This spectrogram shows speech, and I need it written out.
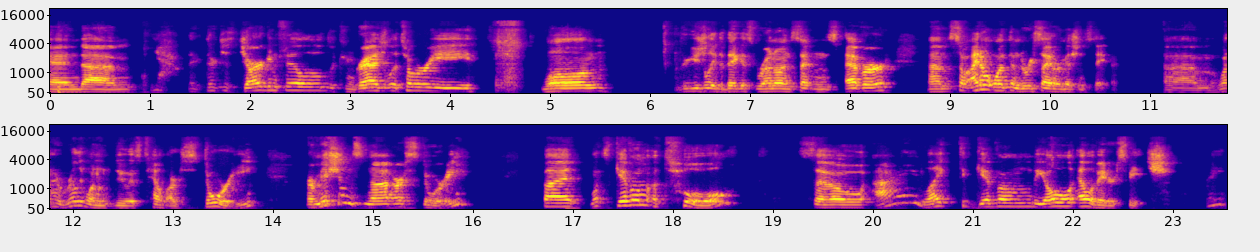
And um, yeah, they're just jargon filled, congratulatory, long. They're usually the biggest run on sentence ever. Um, so I don't want them to recite our mission statement. Um, what I really want them to do is tell our story. Our mission's not our story, but let's give them a tool. So I like to give them the old elevator speech, right?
